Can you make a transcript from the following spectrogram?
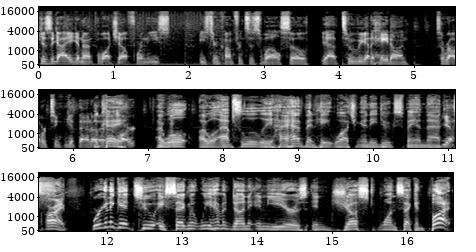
is a guy you're going to have to watch out for in the East Eastern Conference as well. So, yeah, that's who we got to hate on so Robertson can get that uh, okay. Hart. I will. I will absolutely. I have been hate watching. I need to expand that. Yes. All right. We're gonna get to a segment we haven't done in years in just one second, but.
